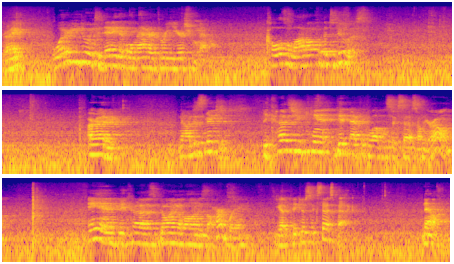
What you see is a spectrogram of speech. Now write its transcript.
Right? What are you doing today that will matter three years from now? Culls a lot off of the to-do list. Alrighty. Now I just mentioned, because you can't get epic level success on your own, and because going alone is the hard way, you got to pick your success pack. Now,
